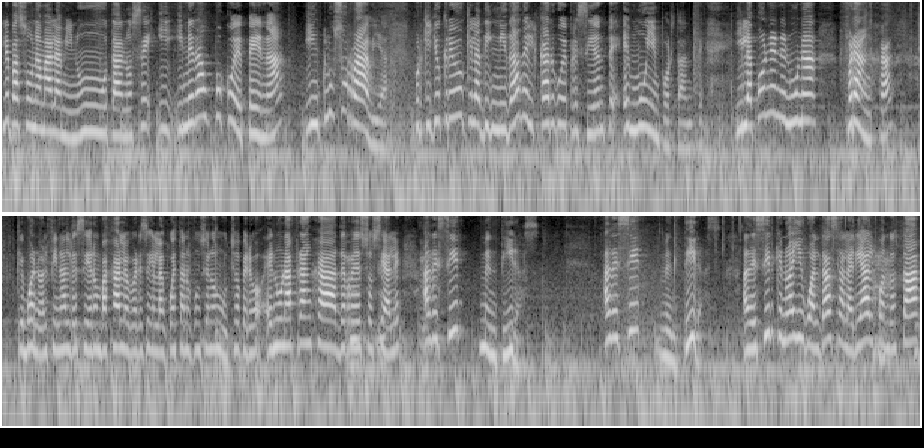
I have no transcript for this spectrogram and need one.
Le pasó una mala minuta, no sé, y, me da un poco de pena, incluso rabia, porque yo creo que la dignidad del cargo de presidente es muy importante. Y la ponen en una franja que bueno, al final decidieron bajarla, parece que la encuesta no funcionó mucho, pero en una franja de redes sociales, a decir mentiras. A decir mentiras. A decir que no hay igualdad salarial cuando está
